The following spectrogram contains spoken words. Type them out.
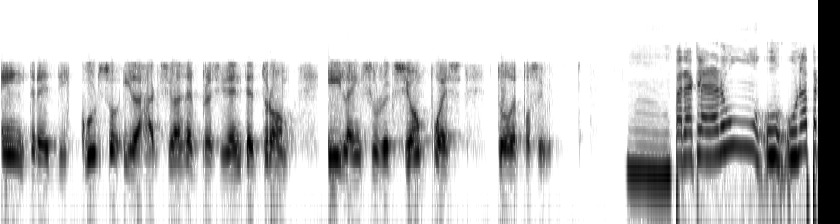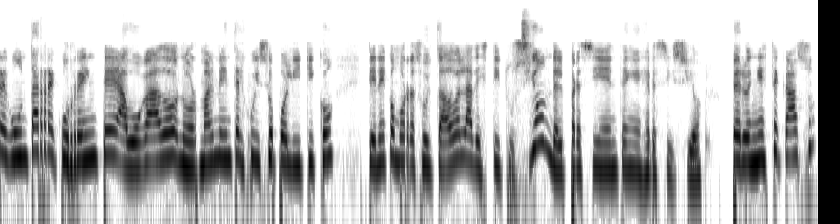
entre el discurso y las acciones del presidente Trump y la insurrección, pues todo es posible. Mm, para aclarar una pregunta recurrente, abogado, normalmente el juicio político tiene como resultado la destitución del presidente en ejercicio, pero en este caso.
